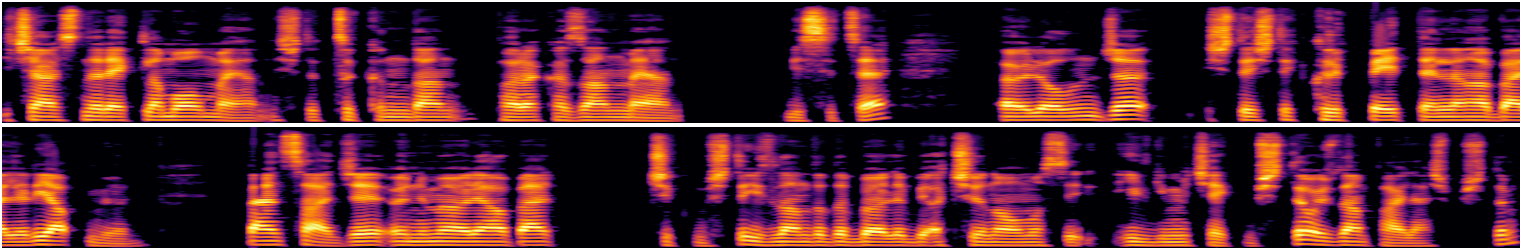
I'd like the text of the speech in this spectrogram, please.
içerisinde reklam olmayan, işte tıkından para kazanmayan bir site. Öyle olunca işte işte clickbait denilen haberleri yapmıyorum. Ben sadece önüme öyle haber çıkmıştı. İzlanda'da böyle bir açığın olması ilgimi çekmişti. O yüzden paylaşmıştım.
